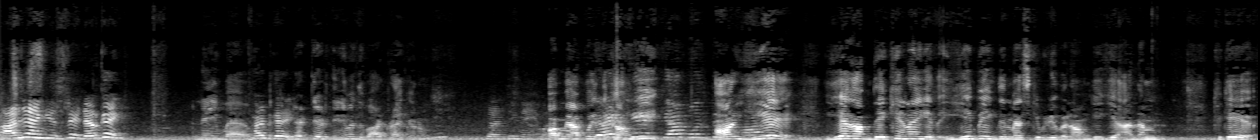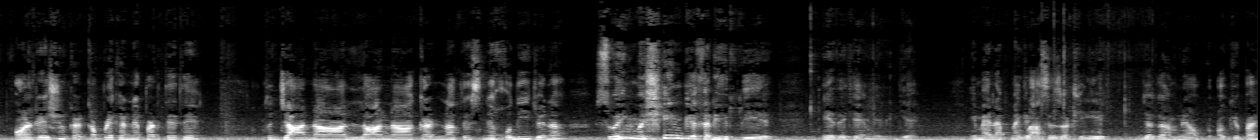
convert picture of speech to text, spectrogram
आ जाएँगे इसलिए डर गई नहीं मैं हट गई डरती डरती नहीं मैं दोबारा ट्राई करूँगी। नहीं। और मैं आपको दिखाऊँगी। और ये ये अगर आप देखें ना ये ये भी एक दिन मैं इसकी वीडियो बनाऊँगी कि अनम क्योंकि ऑल्ट्रेशन कर, कपड़े करने पड़ते थे। तो जाना लाना करना तो इसने खुद ही जो है ना स्विंग मशीन भी खरीद ली है। ये देखें मेरी ये। ये मैंने अपने ग्लासेस रख लिए जगह हमने ऑक्यूपाई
